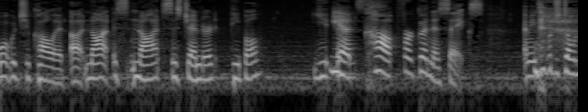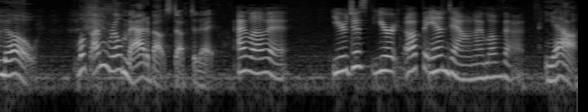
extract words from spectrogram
what would you call it? Uh, not not cisgendered people. You, Yes. come for goodness sakes. I mean, people just don't know. Look, I'm real mad about stuff today. I love it. You're just you're up and down. I love that. Yeah.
